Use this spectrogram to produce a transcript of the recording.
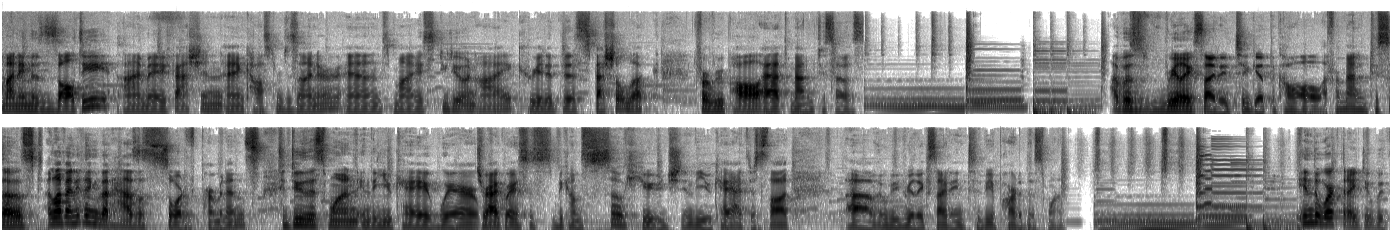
My name is Zaldy. I'm a fashion and costume designer, and my studio and I created this special look for RuPaul at Madame Tussauds. I was really excited to get the call from Madame Tussauds. I love anything that has a sort of permanence. To do this one in the UK where Drag Race has become so huge in the UK, I just thought uh, it would be really exciting to be a part of this one. In the work that I do with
